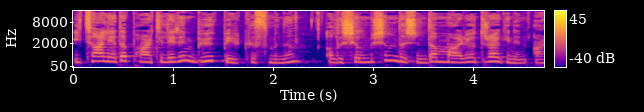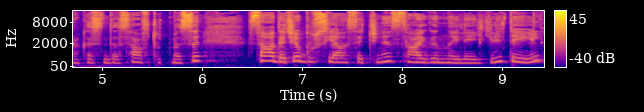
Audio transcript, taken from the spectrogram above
İtalya'da partilerin büyük bir kısmının alışılmışın dışında Mario Draghi'nin arkasında saf tutması sadece bu siyasetçinin saygınlığı ile ilgili değil,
